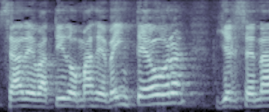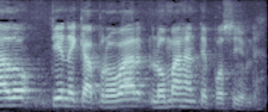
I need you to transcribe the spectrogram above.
Se ha debatido más de 20 horas y el Senado tiene que aprobar lo más antes posible.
